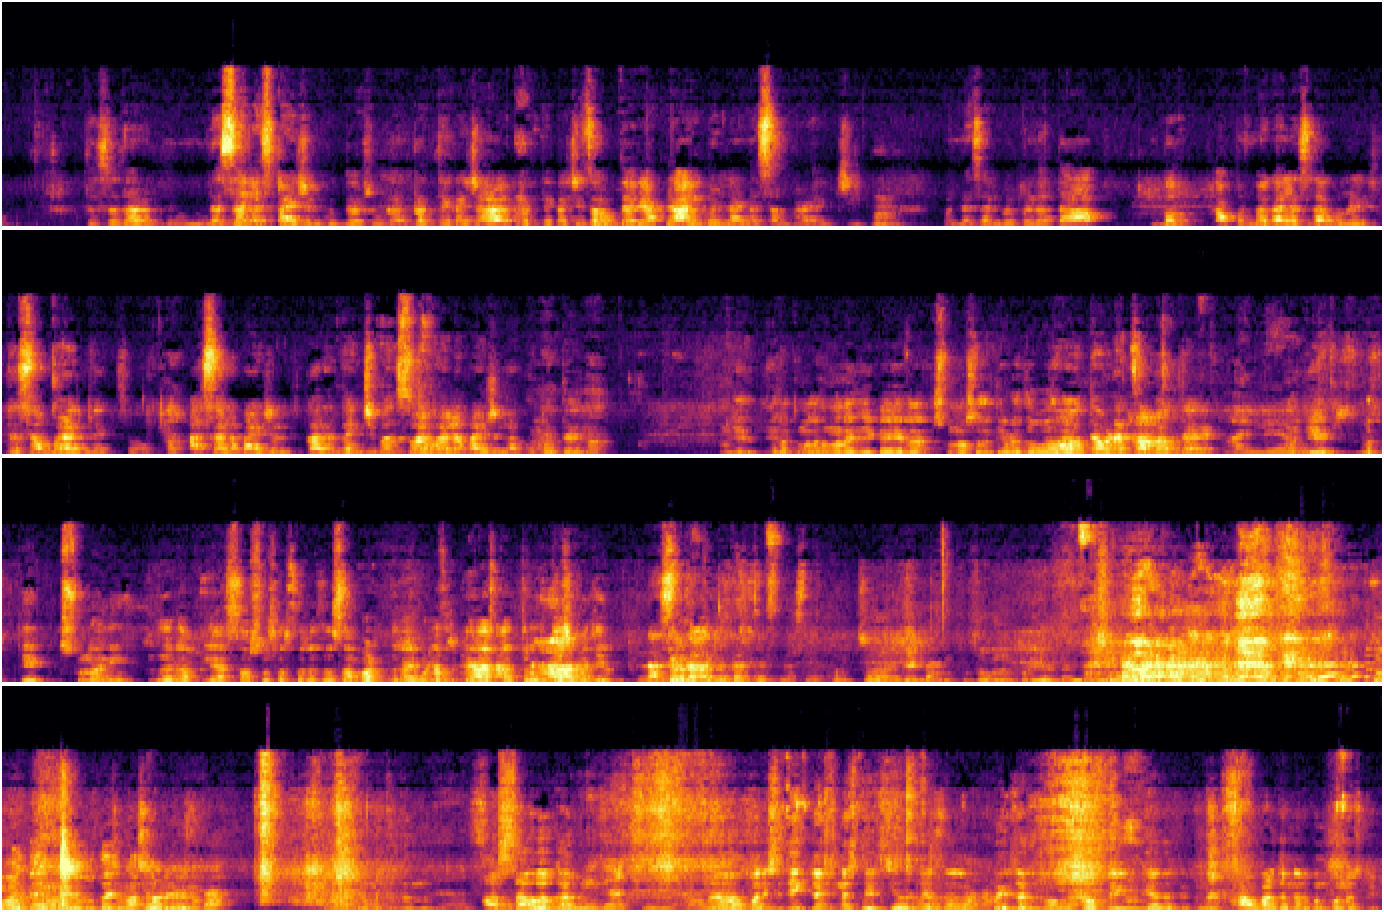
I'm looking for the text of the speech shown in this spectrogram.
तसं जर नसायलाच पाहिजे वृद्धाश्रम कारण प्रत्येकाच्या प्रत्येकाची जबाबदारी आपल्या आई वडिलांना सांभाळायची. हम्म. पण नसायला पाहिजे पण आता बघ आपण बघायलाच लागलोय ते सांभाळत नाहीत. सो हा. असायला पाहिजे. कारण त्यांची पण सोय व्हायला पाहिजे ना कुठेतरी. हा. म्हणजे ह्याला तुम्हाला असं म्हणायचं आहे का याला सुना सुद्धा तेवढ्या जबाबदार हो आहे? तेवढंच जबाबदार आहे. म्हणजे प्रत्येक सुनानी जर आपल्या सासू सासऱ्याचा सांभाळ जर आई वडिलांचा केला हा, असता तर गरज बोलत पुढे आता. तुम्हाला काय म्हणायचं? वृद्धाश्रम असायला असावं कारण परिस्थिती एकट्याची नसते. बाहेर जातात. इंडिया जातात. मग सांभाळ करणार पण कोण नसते.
